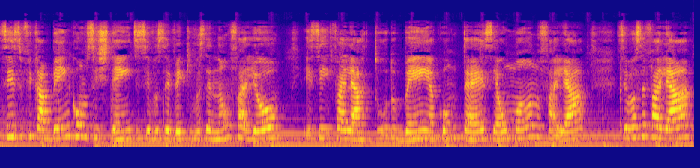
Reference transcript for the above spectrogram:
Se isso ficar bem consistente, se você vê que você não falhou e se falhar tudo bem, acontece, é humano falhar. Se você falhar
